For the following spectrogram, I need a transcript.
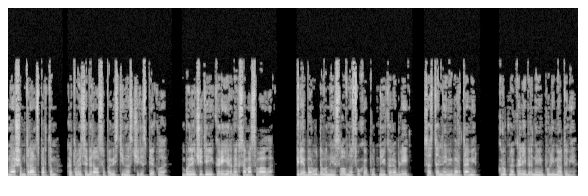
Нашим транспортом, который собирался повести нас через пекло, были четыре карьерных самосвала, переоборудованные словно сухопутные корабли с остальными бортами, крупнокалиберными пулеметами,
